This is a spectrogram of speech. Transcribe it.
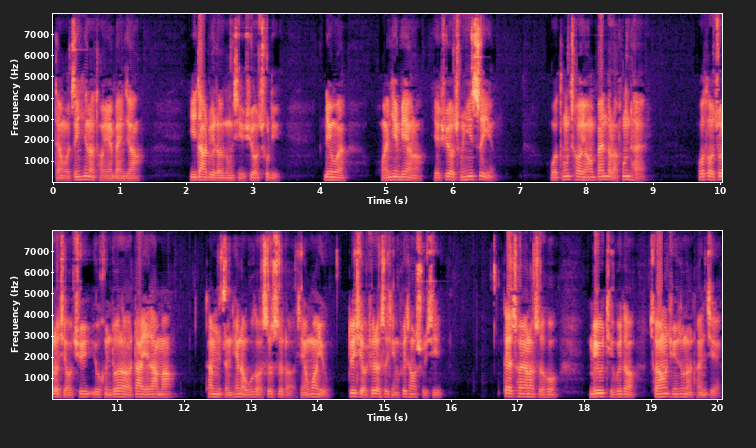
但我真心的讨厌搬家，一大堆的东西需要处理，另外环境变了，也需要重新适应。我从朝阳搬到了丰台，我所住的小区有很多的大爷大妈，他们整天的无所事事的闲逛游。对小区的事情非常熟悉，在朝阳的时候没有体会到朝阳群众的团结，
